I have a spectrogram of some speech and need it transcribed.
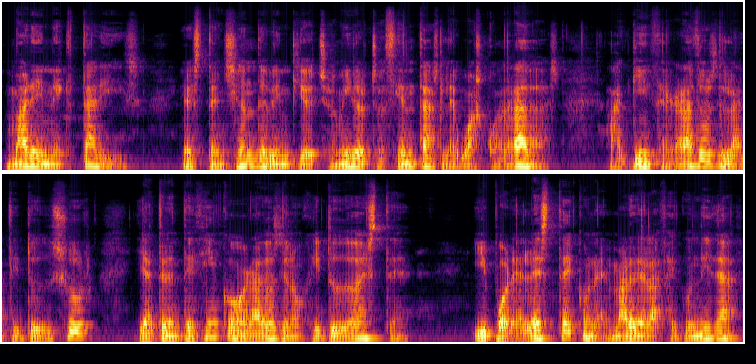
Mare Nectaris, extensión de 28.800 leguas cuadradas, a 15 grados de latitud sur y a 35 grados de longitud oeste, y por el este con el mar de la fecundidad,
